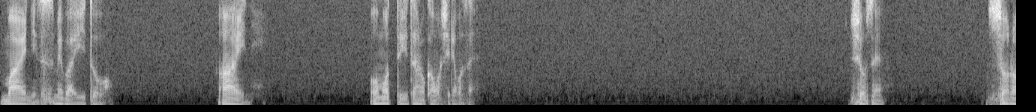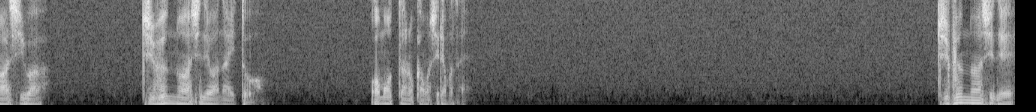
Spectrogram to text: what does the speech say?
前に進めばいいと安易に思っていたのかもしれません。所詮、その足は自分の足ではないと思ったのかもしれません。自分の足で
